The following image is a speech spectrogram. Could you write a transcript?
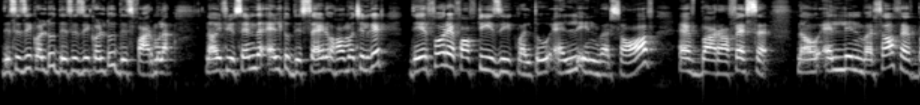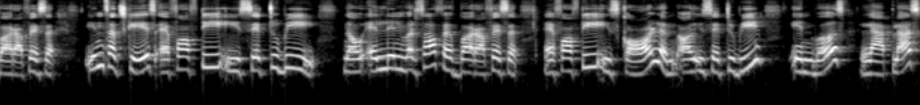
This is equal to, this is equal to this formula. Now, if you send the L to this side, how much you'll get? Therefore, f of t is equal to L inverse of f bar of s. Now, L inverse of f bar of s. In such case, f of t is said to be now L inverse of f bar of s. f of t is called or is said to be inverse Laplace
